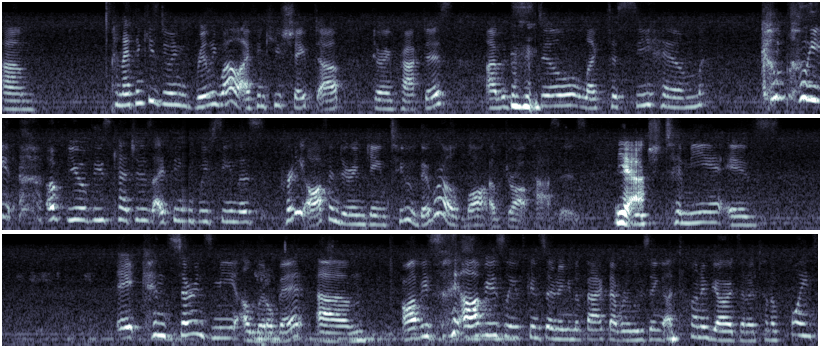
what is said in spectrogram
Um, and I think he's doing really well. I think he's shaped up during practice. I would mm-hmm. still like to see him complete a few of these catches. I think we've seen this pretty often during game two. There were a lot of drop passes. Yeah. Which to me is it concerns me a little bit. Um, obviously obviously it's concerning in the fact that we're losing a ton of yards and a ton of points.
